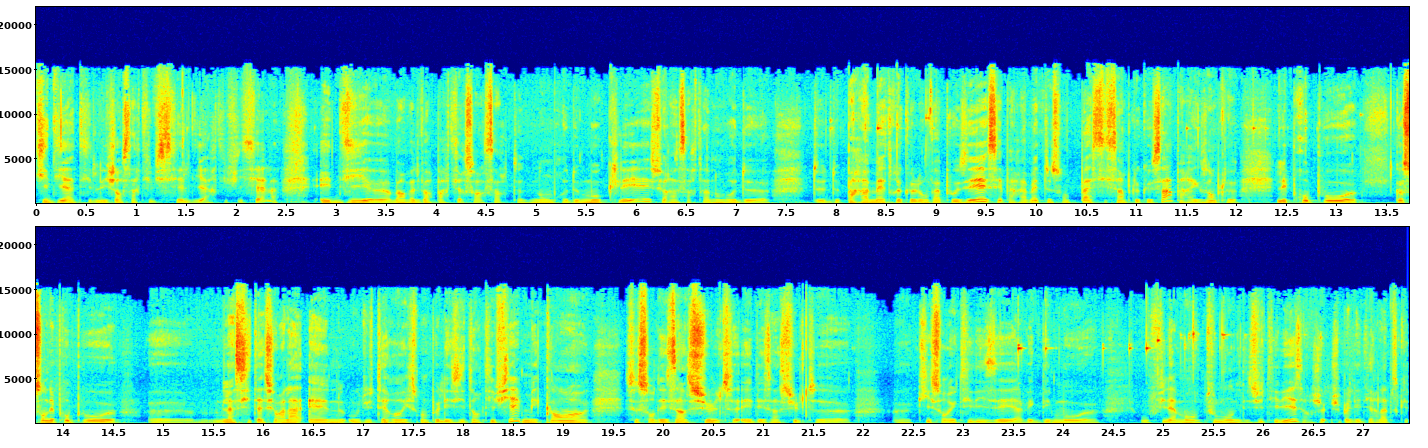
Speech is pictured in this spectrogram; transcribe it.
Qui dit intelligence artificielle dit artificielle et dit euh, ben, on va devoir partir sur un certain nombre de mots clés, sur un certain nombre de, de, paramètres que l'on va poser. Ces paramètres ne sont pas si simples que ça. Par exemple, les propos, euh, quand ce sont des propos l'incitation à la haine ou du terrorisme, on peut les identifier, mais quand euh, ce sont des insultes et des insultes euh, qui sont utilisées avec des mots où finalement tout le monde les utilise. je ne vais pas les dire là parce que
